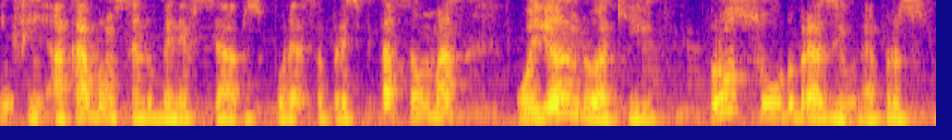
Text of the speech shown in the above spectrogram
enfim, acabam sendo beneficiados por essa precipitação, mas olhando aqui para o sul do Brasil, né, para os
